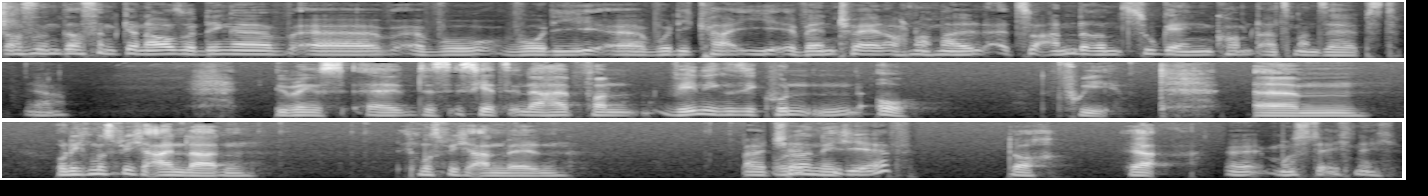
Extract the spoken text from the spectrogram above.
Das sind, das sind genauso Dinge, äh, wo, wo, die, äh, wo die KI eventuell auch nochmal zu anderen Zugängen kommt als man selbst. Ja. Übrigens, äh, das ist jetzt innerhalb von wenigen Sekunden. Oh, free. Ähm, und ich muss mich einladen. Ich muss mich anmelden. Bei ChatPDF? Doch, ja. Äh, musste ich nicht.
